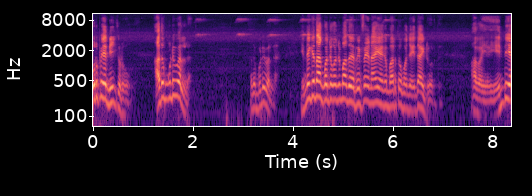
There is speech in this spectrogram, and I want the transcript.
உறுப்பையை நீக்கிடுவோம். அது முடிவல்ல. அது முடிவல்ல. இன்றைக்கி தான் கொஞ்சம் கொஞ்சமாக அது ரிஃபைன் ஆகி எங்கள் மருத்துவம் கொஞ்சம் இதாகிட்டு வருது. அவ இந்திய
